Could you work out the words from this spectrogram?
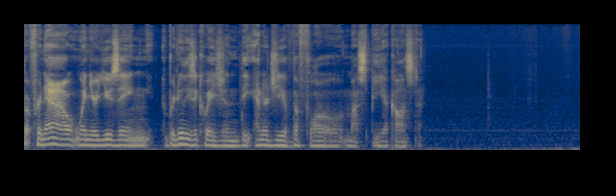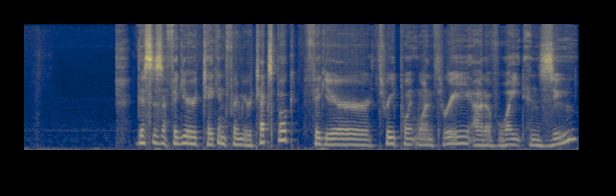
But for now, when you're using Bernoulli's equation, the energy of the flow must be a constant. This is a figure taken from your textbook, figure 3.13 out of White and Xue.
